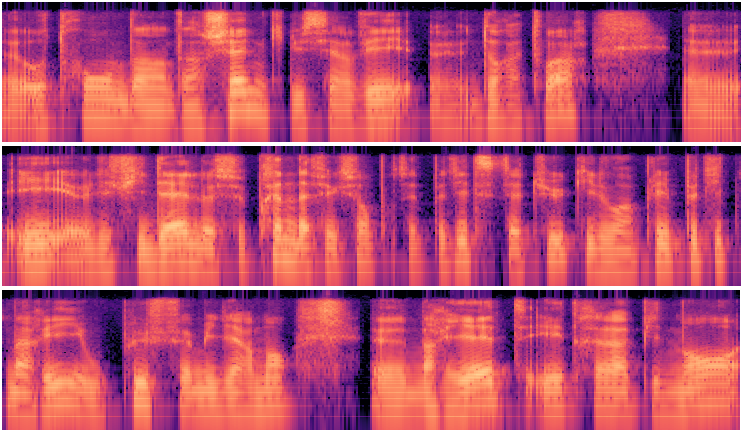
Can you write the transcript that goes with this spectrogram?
euh, au tronc d'un chêne qui lui servait euh, d'oratoire. Euh, et les fidèles se prennent d'affection pour cette petite statue qu'ils vont appeler Petite Marie ou plus familièrement Mariette. Et très rapidement,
